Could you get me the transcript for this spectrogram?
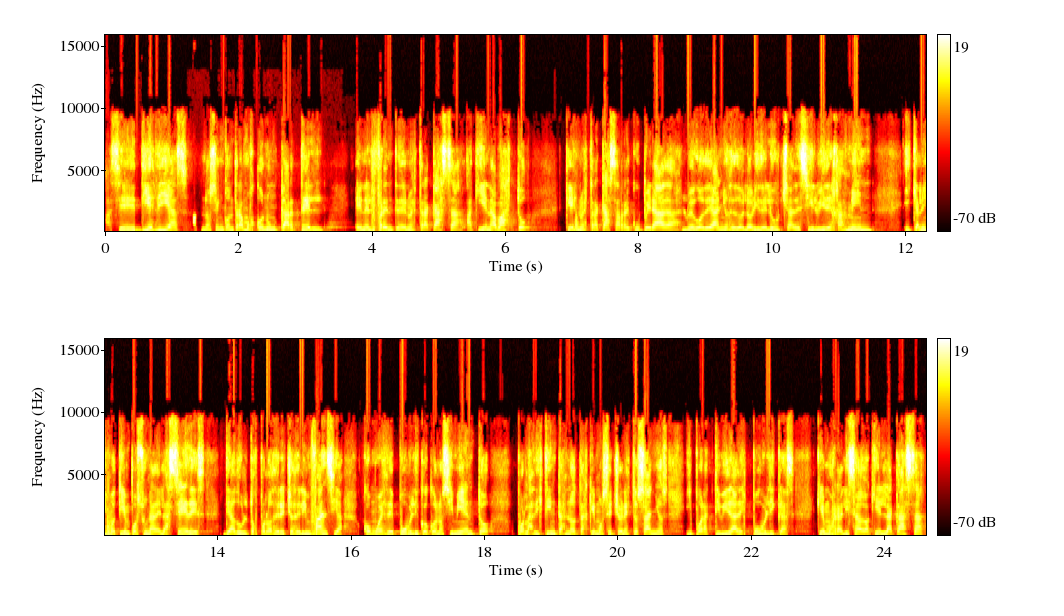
Hace 10 días nos encontramos con un cartel en el frente de nuestra casa, aquí en Abasto, que es nuestra casa recuperada luego de años de dolor y de lucha de Silvi y de Jazmín, y que al mismo tiempo es una de las sedes de Adultos por los Derechos de la Infancia, como es de público conocimiento por las distintas notas que hemos hecho en estos años y por actividades públicas que hemos realizado aquí en la casa,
